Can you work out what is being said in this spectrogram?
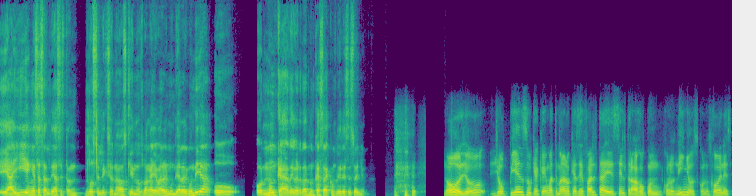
eh, ahí en esas aldeas están los seleccionados que nos van a llevar al mundial algún día? ¿O, o nunca, de verdad, nunca se va a cumplir ese sueño? No, yo, yo pienso que acá en Guatemala lo que hace falta es el trabajo con, con los niños, con los jóvenes,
